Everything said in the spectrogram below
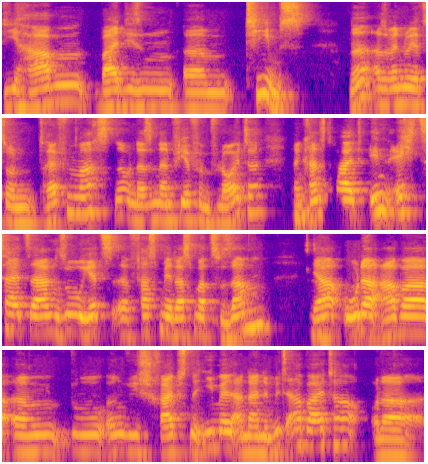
die haben bei diesen ähm, Teams, ne, also wenn du jetzt so ein Treffen machst ne, und da sind dann vier, fünf Leute, dann mhm. kannst du halt in Echtzeit sagen, so, jetzt äh, fass mir das mal zusammen. Ja, oder aber ähm, du irgendwie schreibst eine E-Mail an deine Mitarbeiter oder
